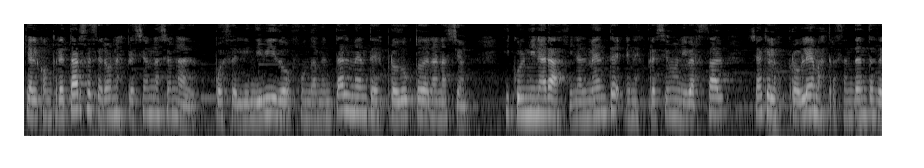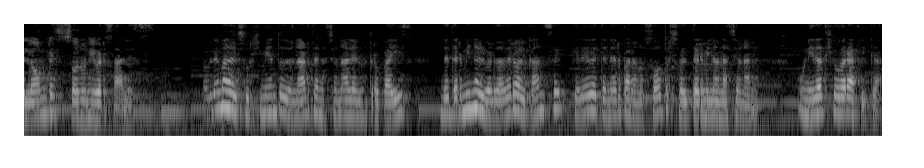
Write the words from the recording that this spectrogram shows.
que al concretarse será una expresión nacional, pues el individuo fundamentalmente es producto de la nación, y culminará finalmente en expresión universal, ya que los problemas trascendentes del hombre son universales. El problema del surgimiento de un arte nacional en nuestro país determina el verdadero alcance que debe tener para nosotros el término nacional. Unidad geográfica,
